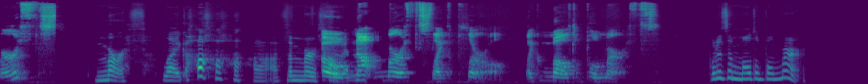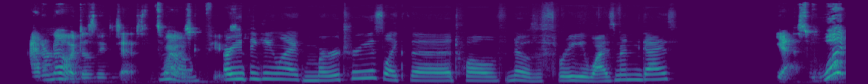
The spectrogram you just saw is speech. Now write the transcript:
Mirths? Mirth, like ha ha ha ha, the mirth. Oh, not mirths like plural, like multiple mirths. What is a multiple mirth? I don't know. It doesn't exist. That's why I was confused. Are you thinking like myrrh trees, like the 12, no, the three wise men guys? Yes. What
